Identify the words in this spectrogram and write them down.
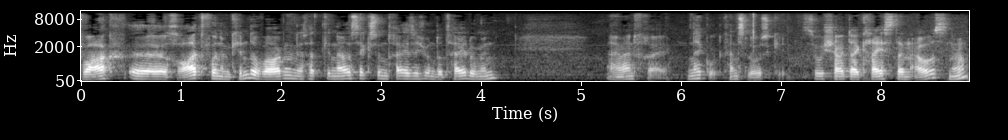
Wag, äh, Rad von einem Kinderwagen, das hat genau 36 Unterteilungen. Einwandfrei. Na gut, kann es losgehen. So schaut der Kreis dann aus. Ne?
